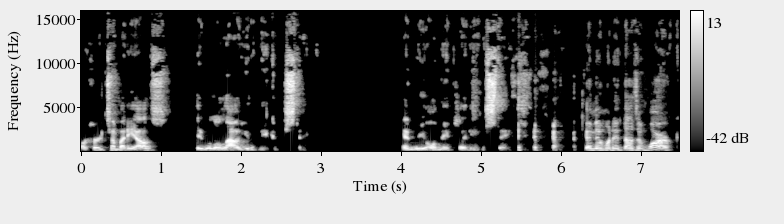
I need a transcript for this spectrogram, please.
or hurt somebody else, they will allow you to make a mistake. And we all make plenty of mistakes. and then when it doesn't work,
